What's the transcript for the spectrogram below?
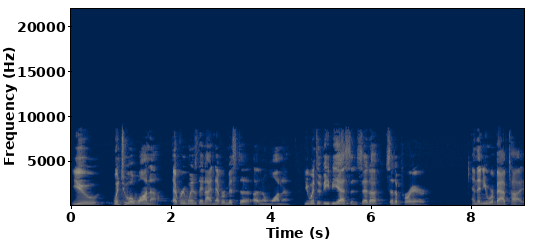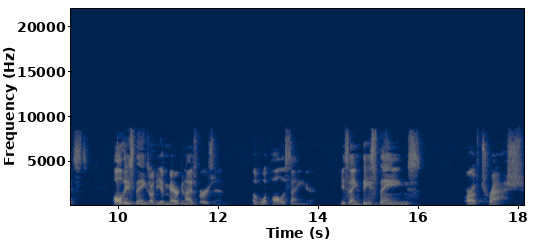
You went to Awana every Wednesday night, never missed a, an Awana. You went to VBS and said a, said a prayer. And then you were baptized. All these things are the Americanized version of what Paul is saying here. He's saying these things are of trash.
